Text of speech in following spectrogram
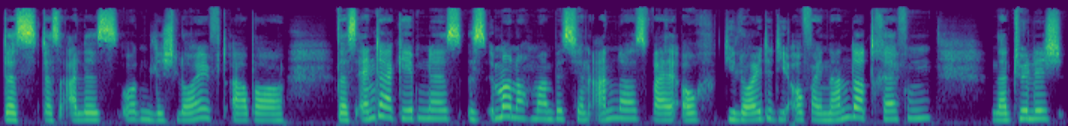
dass das alles ordentlich läuft. Aber das Endergebnis ist immer noch mal ein bisschen anders, weil auch die Leute, die aufeinandertreffen, natürlich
